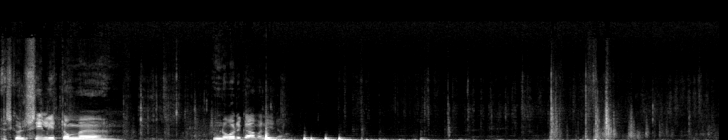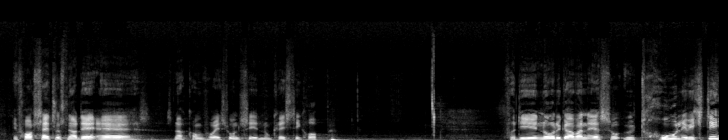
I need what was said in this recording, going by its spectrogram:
Jeg skulle si litt om, uh, om nådegaven i dag. I fortsettelsen av det jeg snakket om for en stund siden, om Kristi kropp. Fordi nådegaven er så utrolig viktig.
